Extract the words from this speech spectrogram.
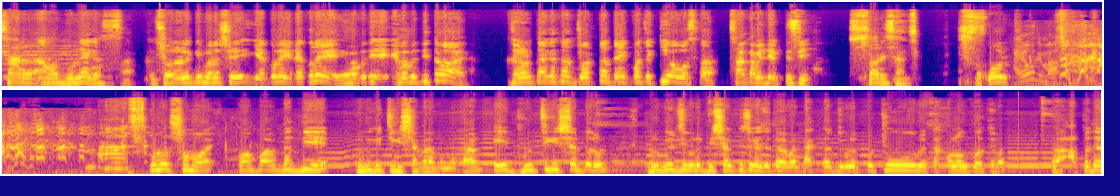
স্যার আমার ভুলে গেছে স্যার। জ্বর হলে কি মানুষে ইয়ে করে এটা করে? এভাবে এভাবে দিতে হয়? জ্বর আগে তার জ্বরটা দেখবা যে কি অবস্থা। থাক আমি দেখতেছি। Sorry sir. কোন সময় কম্পাউন্ডার দিয়ে রোগীকে চিকিৎসা করাবো না। কারণ এই ভুল চিকিৎসার দরুন রোগীর জীবনে বিশাল কিছু হয়ে যেতে পারে ডাক্তার জীবনে প্রচুর একটা কলঙ্ক হতে পারে আপনাদের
